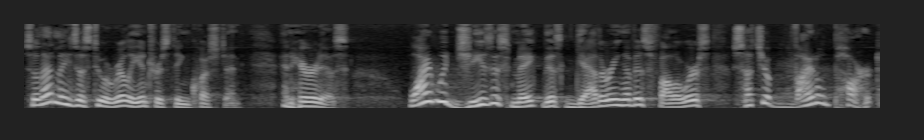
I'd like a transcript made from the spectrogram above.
So that leads us to a really interesting question. And here it is Why would Jesus make this gathering of his followers such a vital part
